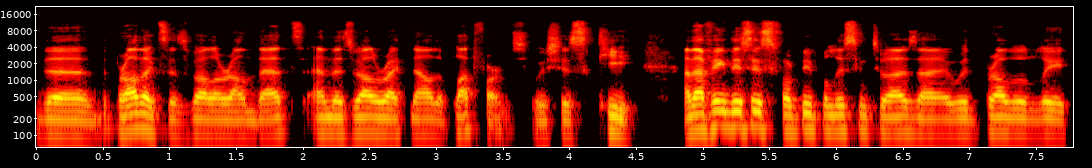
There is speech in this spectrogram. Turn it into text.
the, the products as well around that, and as well right now the platforms, which is key. And I think this is for people listening to us, I would probably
